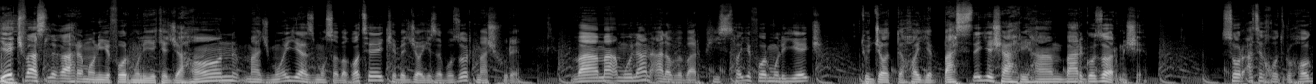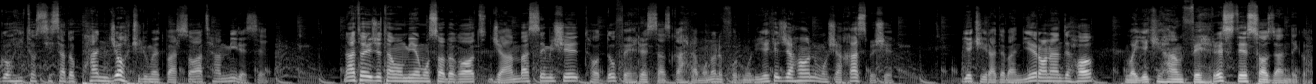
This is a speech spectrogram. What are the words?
یک وصل قهرمانی فرمول یک جهان مجموعی از مسابقاته که به جایزه بزرگ مشهوره و معمولا علاوه بر پیست های فرمول یک تو جاده های بسته شهری هم برگزار میشه. سرعت خودروها گاهی تا 350 کیلومتر بر ساعت هم می‌رسه. نتایج تمامی مسابقات جمع بسته میشه تا دو فهرست از قهرمانان فرمول یک جهان مشخص بشه. یکی ردبندی راننده ها و یکی هم فهرست سازندگان.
